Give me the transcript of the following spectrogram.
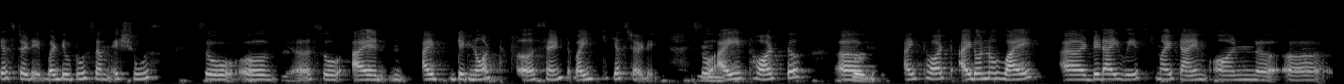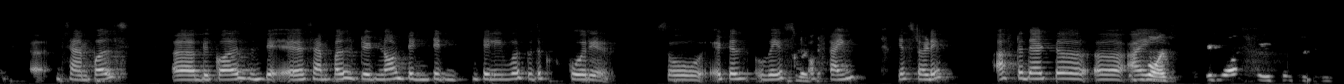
yesterday but due to some issues. So uh, uh, so i i did not uh, send by yesterday. So Hmm. i thought uh, I thought I don't know why uh, did I waste my time on uh, uh, uh, samples uh, because the uh, samples did not did, did deliver to the courier. So it is waste Good. of time yesterday. After that, uh, uh, It I was. It was waste of time.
